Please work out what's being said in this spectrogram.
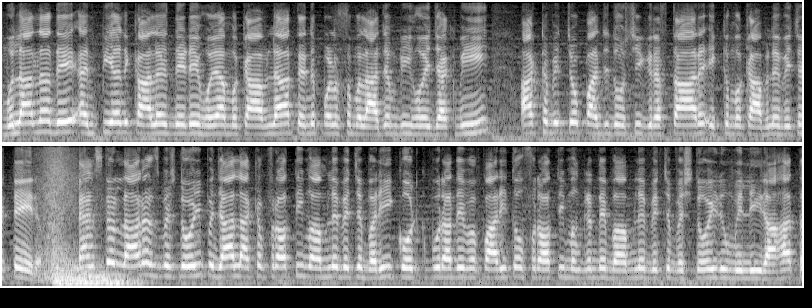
ਮੁਲਾਨਾ ਦੇ ਐਮਪੀਐਨ ਕਾਲਜ ਨੇੜੇ ਹੋਇਆ ਮੁਕਾਬਲਾ। ਤਿੰਨ ਪੁਲਿਸ ਮੁਲਾਜ਼ਮ ਵੀ ਹੋਏ ਜ਼ਖਮੀ। 8 ਵਿੱਚੋਂ 5 ਦੋਸ਼ੀ ਗ੍ਰਿਫਤਾਰ, ਇੱਕ ਮੁਕਾਬਲੇ ਵਿੱਚ ਢੇਰ। ਗੈਂਗਸਟਰ ਲਾਰੈਂਸ ਬਿਸ਼ਨੋਈ 50 ਲੱਖ ਫਰੌਤੀ ਮਾਮਲੇ ਵਿੱਚ ਬਰੀ। ਕੋਟਕਪੂਰਾ ਦੇ ਵਪਾਰੀ ਤੋਂ ਫਰੌਤੀ ਮੰਗਣ ਦੇ ਮਾਮਲੇ ਵਿੱਚ ਬਿਸ਼ਨੋਈ ਨੂੰ ਮਿਲੀ ਰਾਹਤ।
